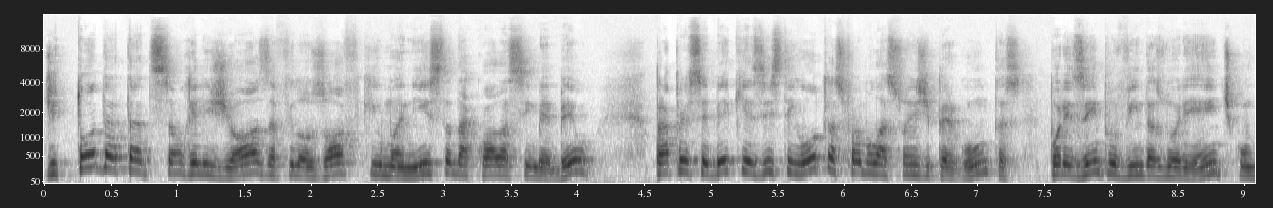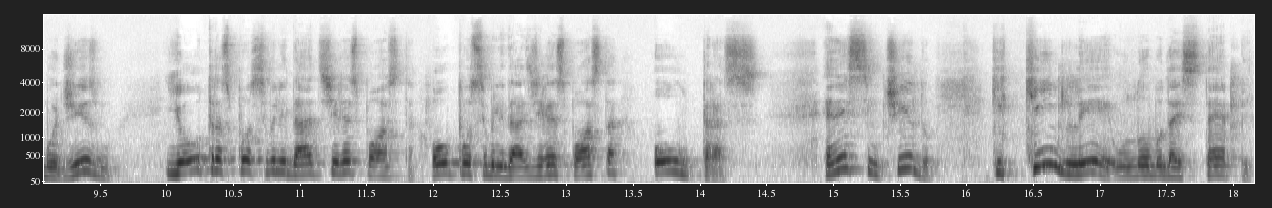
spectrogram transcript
de toda a tradição religiosa, filosófica e humanista da qual ela se embebeu, para perceber que existem outras formulações de perguntas, por exemplo, vindas do Oriente, com o budismo, e outras possibilidades de resposta, ou possibilidades de resposta outras. É nesse sentido que quem lê O Lobo da Steppe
